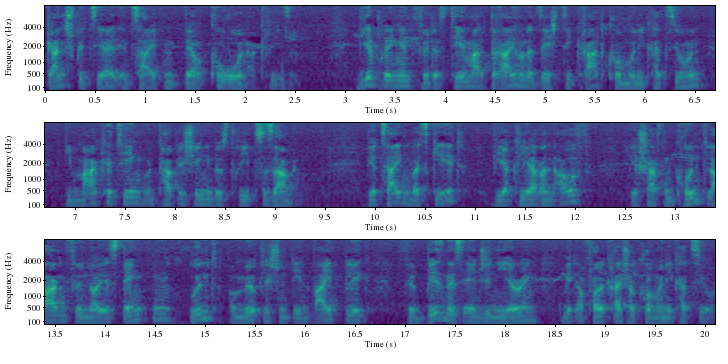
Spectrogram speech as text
ganz speziell in Zeiten der Corona-Krise. Wir bringen für das Thema 360-Grad-Kommunikation die Marketing- und Publishing-Industrie zusammen. Wir zeigen, was geht, wir klären auf, wir schaffen Grundlagen für neues Denken und ermöglichen den Weitblick für Business Engineering mit erfolgreicher Kommunikation.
